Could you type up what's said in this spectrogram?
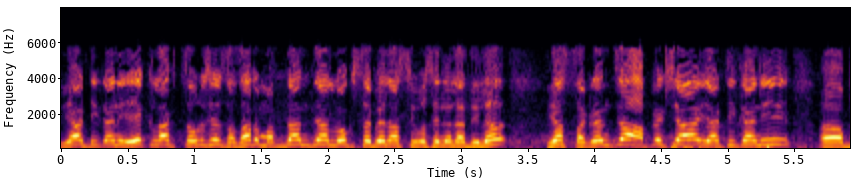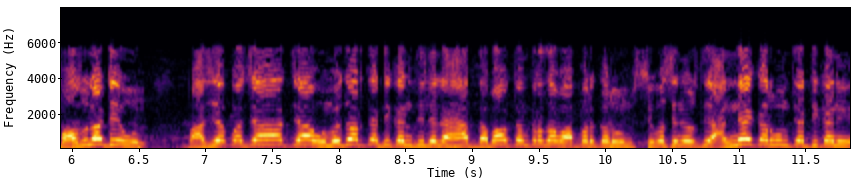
या ठिकाणी एक लाख चौवेचाळीस हजार मतदान त्या लोकसभेला शिवसेनेला दिलं. या सगळ्यांच्या अपेक्षा या ठिकाणी बाजूला ठेवून भाजपच्या ज्या उमेदवार त्या ठिकाणी दिलेल्या ह्या हा दबाव तंत्राचा वापर करून शिवसेनेवरती अन्याय करून त्या ठिकाणी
